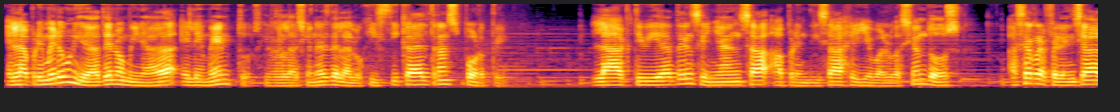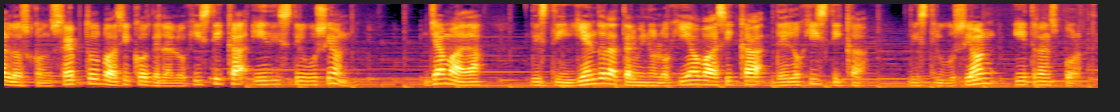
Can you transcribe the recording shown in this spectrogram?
En la primera unidad denominada Elementos y Relaciones de la Logística del Transporte, la actividad de enseñanza, aprendizaje y evaluación 2 hace referencia a los conceptos básicos de la logística y distribución, llamada distinguiendo la terminología básica de logística, distribución y transporte.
